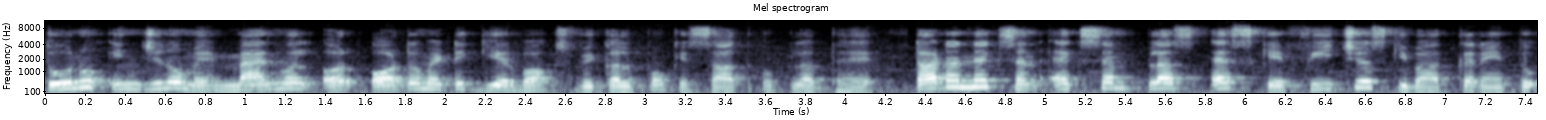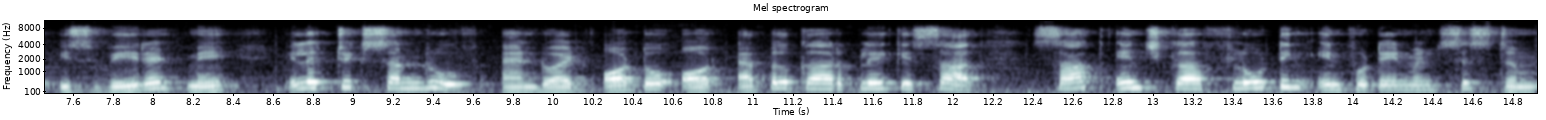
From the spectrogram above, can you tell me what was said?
दोनों इंजनों में मैनुअल और ऑटोमेटिक गियरबॉक्स विकल्पों के साथ उपलब्ध है। Tata Nexon XM plus S के फीचर्स की बात करें तो इस वेरिएंट में इलेक्ट्रिक सनरूफ एंड्रॉयड ऑटो और एप्पल कारप्ले के साथ सात इंच का floating infotainment system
